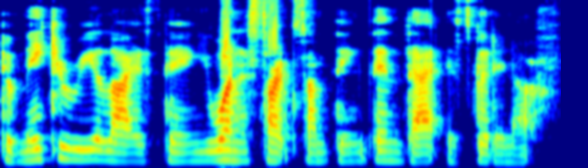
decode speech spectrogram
to make you realize that you want to start something, then that is good enough.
